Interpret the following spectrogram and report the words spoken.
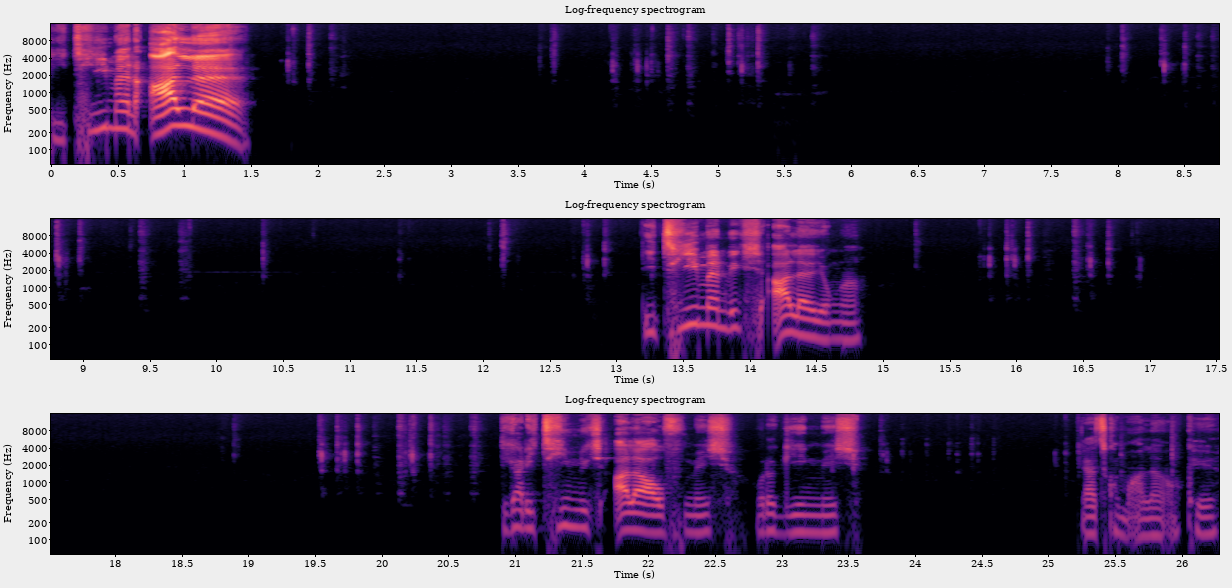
Die teamen alle. Die teamen wirklich alle, Junge. Digga, die teamen wirklich alle auf mich. Oder gegen mich. Ja, jetzt kommen alle, okay.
